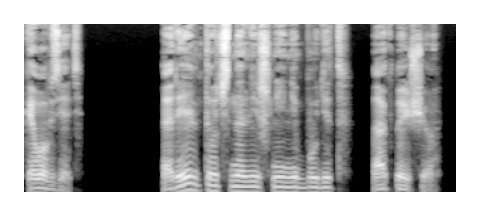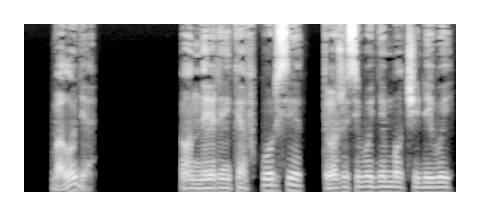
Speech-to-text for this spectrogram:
Кого взять? Ариэль точно лишней не будет. А кто еще? Володя? Он наверняка в курсе, тоже сегодня молчаливый.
